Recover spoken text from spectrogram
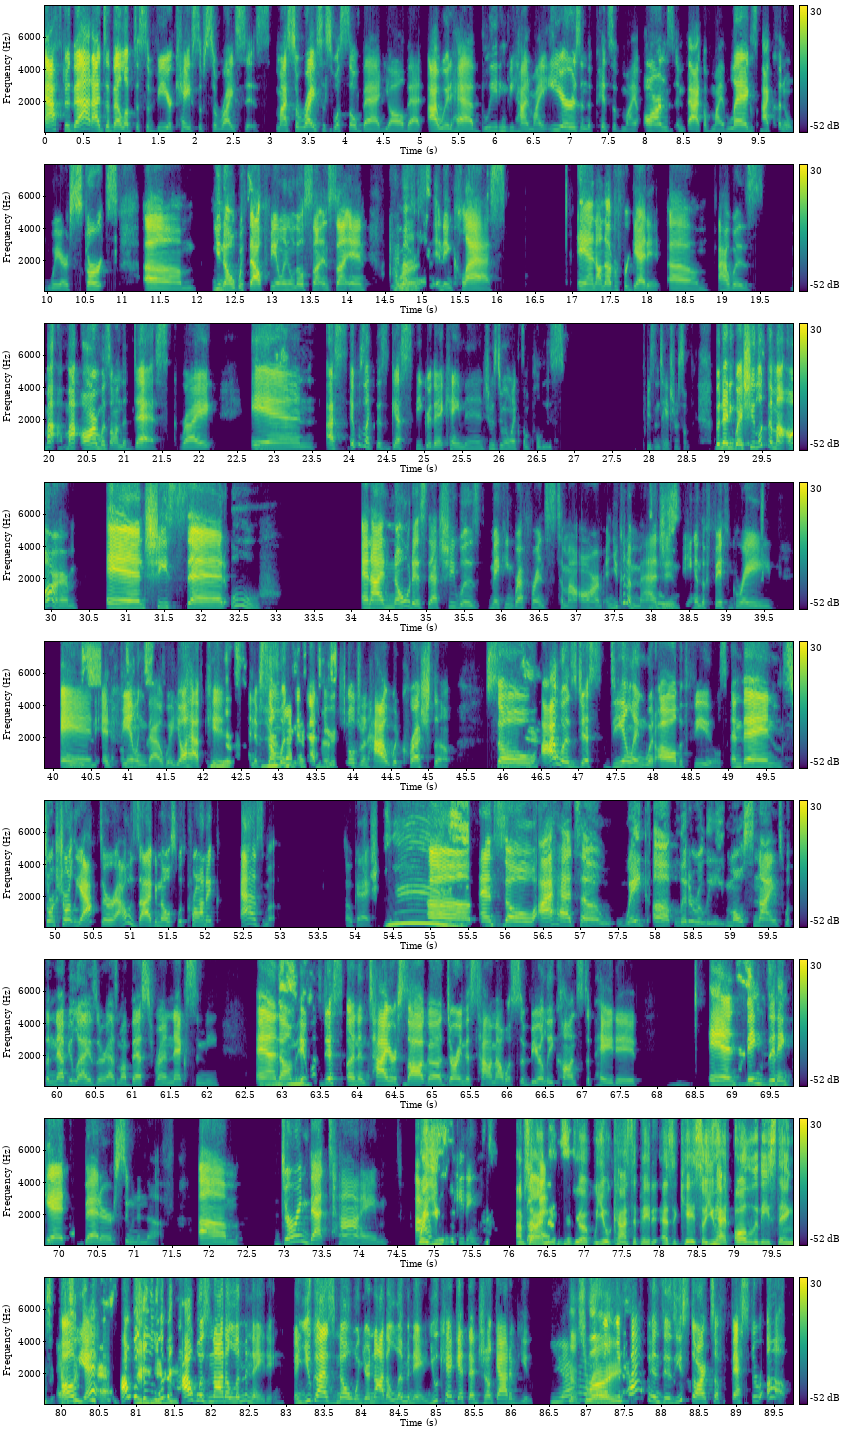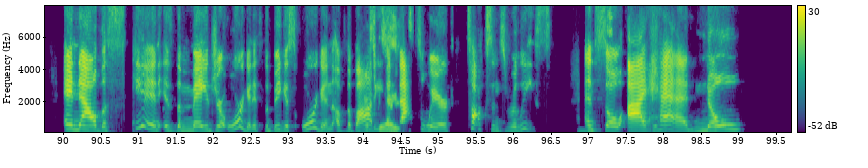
After that, I developed a severe case of psoriasis. My psoriasis was so bad, y'all, that I would have bleeding behind my ears and the pits of my arms and back of my legs. I couldn't wear skirts, um, you know, without feeling a little something, something. I remember Right. sitting in class, and I'll never forget it. Um, I was my my arm was on the desk, right? and I it was like this guest speaker that came in. She was doing like some police presentation or something. But anyway, she looked at my arm and she said, "Ooh." And I noticed that she was making reference to my arm. And you can imagine being in the fifth grade and and feeling that way. Y'all have kids. and if you- someone did that to your children, how it would crush them. So I was just dealing with all the feels. And then so, shortly after, I was diagnosed with chronic asthma. Okay. Um, and so I had to wake up literally most nights with a nebulizer as my best friend next to me. And um, it was just an entire saga. During this time, I was severely constipated and things didn't get better soon enough. Um, during that time, I was you- eating. I'm go sorry. ahead. Not you off. You were constipated as a kid, so you had all of these things. as Oh a yeah, kid. I was. didn't elimin- even- I was not eliminating, and you guys know when you're not eliminating, you can't get that junk out of you. Yeah. That's So right. What happens is you start to fester up. And now the skin is the major organ. It's the biggest organ of the body. right. And that's where toxins release. And mm. so I had no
